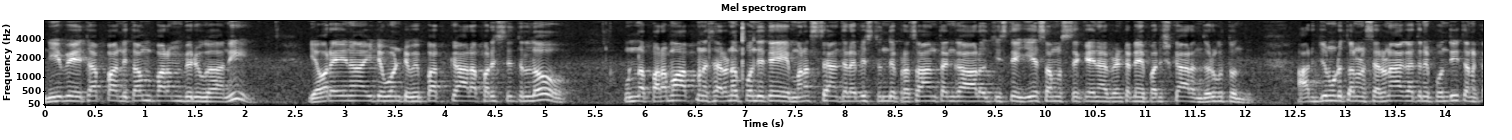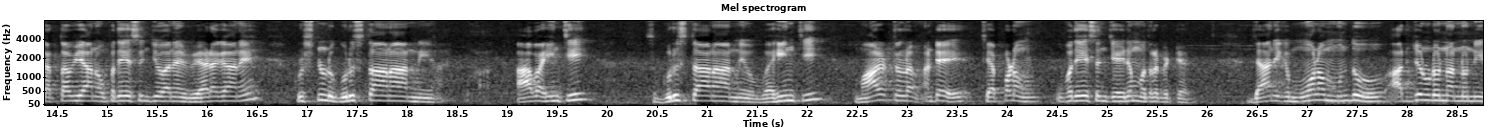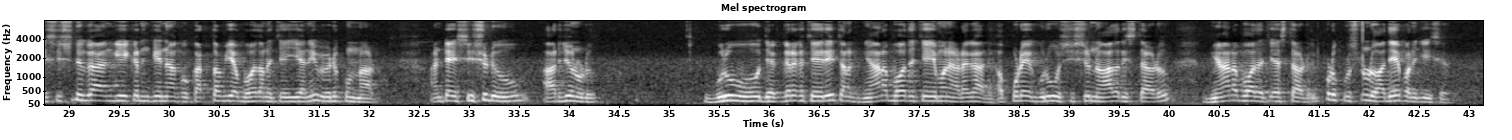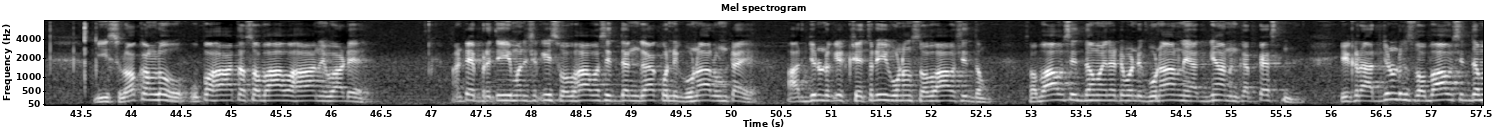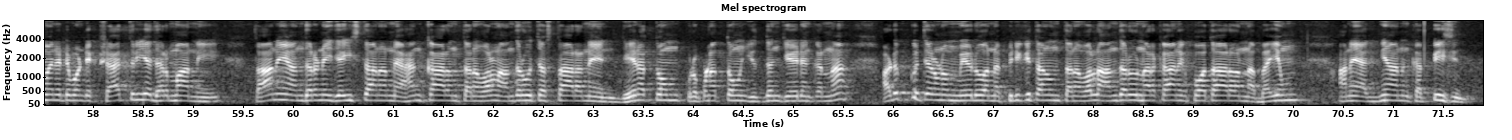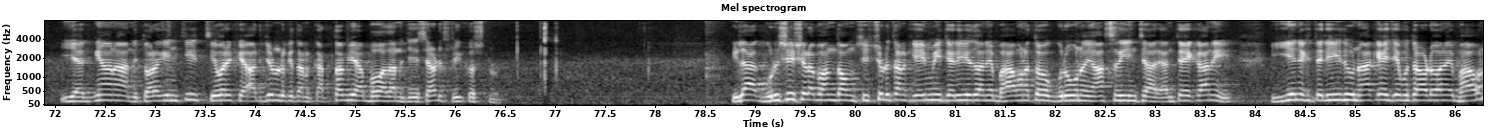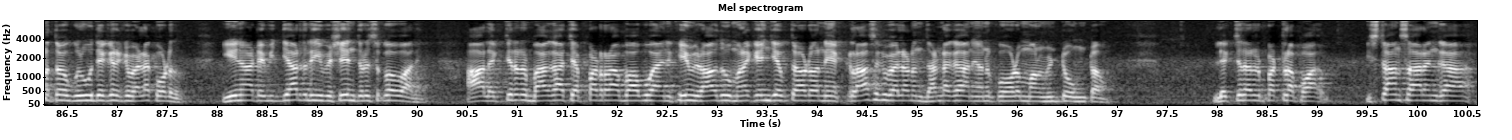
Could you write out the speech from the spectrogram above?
నీవే తప్ప నితంపరం బెరుగా అని ఎవరైనా ఇటువంటి విపత్కాల పరిస్థితుల్లో ఉన్న పరమాత్మను శరణ పొందితే మనశ్శాంతి లభిస్తుంది. ప్రశాంతంగా ఆలోచిస్తే ఏ సమస్యకైనా వెంటనే పరిష్కారం దొరుకుతుంది. అర్జునుడు తన శరణాగతిని పొంది తన కర్తవ్యాన్ని ఉపదేశించు అనే వేడగానే కృష్ణుడు గురుస్థానాన్ని ఆవహించి గురుస్థానాన్ని వహించి మాట్లాడడం అంటే చెప్పడం ఉపదేశం చేయడం మొదలుపెట్టాడు. దానికి మూలం ముందు అర్జునుడు నన్ను నీ శిష్యునిగా అంగీకరించి నాకు కర్తవ్య బోధన చెయ్యి అని వేడుకున్నాడు. అంటే శిష్యుడు అర్జునుడు. గురువు దగ్గరకు చేరి తన జ్ఞానబోధ చేయమని అడగాలి. అప్పుడే గురువు శిష్యుని ఆదరిస్తాడు జ్ఞానబోధ చేస్తాడు. ఇప్పుడు కృష్ణుడు అదే పని చేశాడు. ఈ శ్లోకంలో ఉపహాత స్వభావ అని వాడారు అంటే ప్రతి మనిషికి స్వభావ సిద్ధంగా కొన్ని గుణాలు ఉంటాయి. అర్జునుడికి క్షత్రియ గుణం స్వభావ సిద్ధం. స్వభావ సిద్ధమైనటువంటి గుణాలని అజ్ఞానం కప్పేస్తుంది. ఇక్కడ అర్జునుడికి స్వభావ సిద్ధమైనటువంటి క్షాత్రీయ ధర్మాన్ని తానే అందరినీ జయిస్తాననే అహంకారం తన వలన అందరూ చేస్తారనే దీనత్వం కృపణత్వం యుద్ధం చేయడం కన్నా అడుక్కు తినడం మేలు అన్న పిరికితనం తన వల్ల అందరూ నరకానికి పోతారు అన్న భయం అనే అజ్ఞానం కప్పేసింది. ఈ అజ్ఞానాన్ని తొలగించి చివరికి అర్జునుడికి తన కర్తవ్య అబోధన చేశాడు శ్రీకృష్ణుడు. ఇలా గురు శిష్యుల బంధం శిష్యుడు తనకేమీ తెలియదు అనే భావనతో గురువును ఆశ్రయించాలి. అంతేకాని ఈయనకి తెలియదు నాకే చెబుతాడు అనే భావనతో గురువు దగ్గరికి వెళ్ళకూడదు. ఈనాటి విద్యార్థులు ఈ విషయం తెలుసుకోవాలి. ఆ లెక్చరర్ బాగా చెప్పడరా బాబు ఆయనకేమి రాదు మనకేం చెప్తాడు అనే క్లాసుకు వెళ్ళడం దండగా అని అనుకోవడం మనం వింటూ ఉంటాం. లెక్చరర్ పట్ల ఇష్టానుసారంగా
